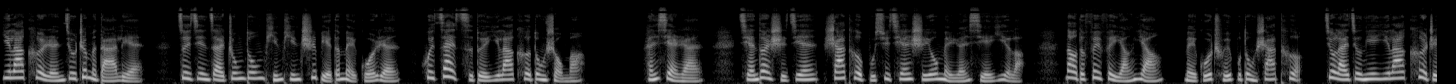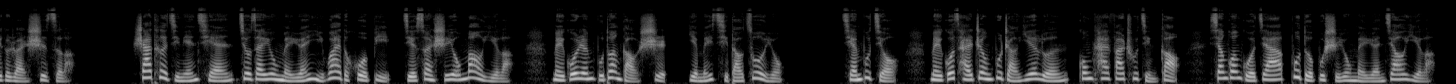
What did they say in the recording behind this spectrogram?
伊拉克人就这么打脸？最近在中东频频吃瘪的美国人会再次对伊拉克动手吗？很显然，前段时间沙特不续签石油美元协议了，闹得沸沸扬扬。美国锤不动沙特，就来就捏伊拉克这个软柿子了。沙特几年前就在用美元以外的货币结算石油贸易了，美国人不断搞事也没起到作用。前不久，美国财政部长耶伦公开发出警告，相关国家不得不使用美元交易了。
